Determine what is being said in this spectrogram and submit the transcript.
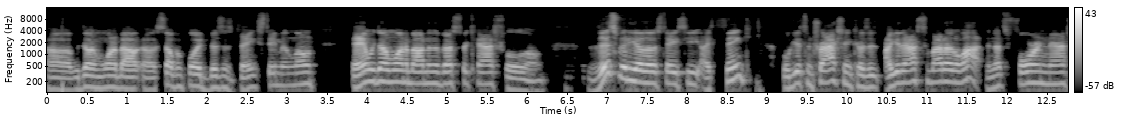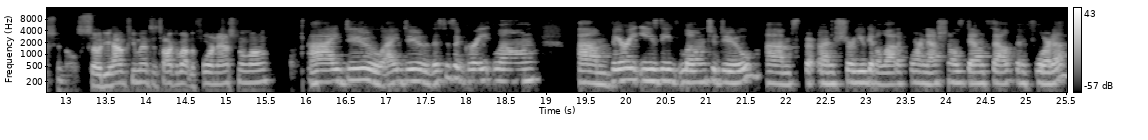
Uh, we've done one about uh, self-employed business bank statement loan, and we've done one about an investor cash flow loan. This video, though, Stacy, I think we'll get some traction because I get asked about it a lot, and that's foreign nationals. So, do you have a few minutes to talk about the foreign national loan? I do. I do. This is a great loan. Um, very easy loan to do. Um, I'm sure you get a lot of foreign nationals down south in Florida.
